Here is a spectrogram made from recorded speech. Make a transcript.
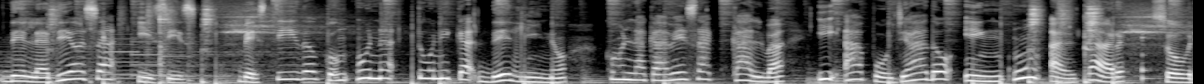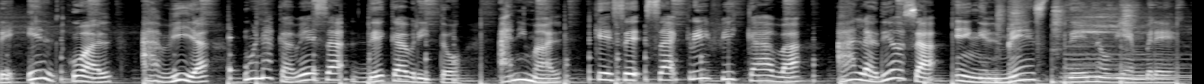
de la diosa Isis, vestido con una túnica de lino, con la cabeza calva y apoyado en un altar sobre el cual había una cabeza de cabrito, animal que se sacrificaba a la diosa en el mes de noviembre.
